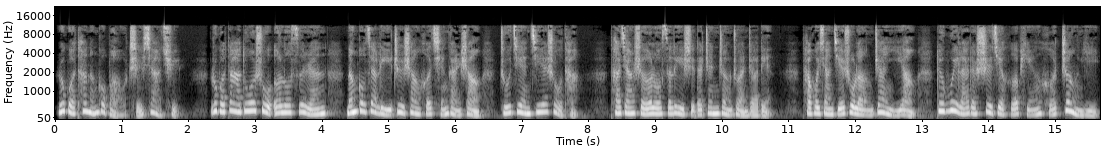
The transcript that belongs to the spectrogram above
如果他能够保持下去，如果大多数俄罗斯人能够在理智上和情感上逐渐接受他。它将是俄罗斯历史的真正转折点，它会像结束冷战一样，对未来的世界和平和正义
